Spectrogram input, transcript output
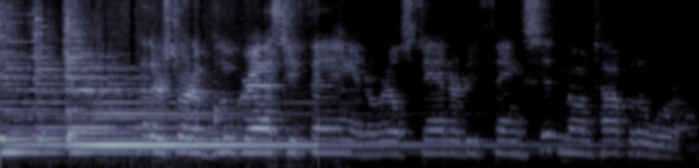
another sort of bluegrassy thing and a real standardy thing sitting on top of the world.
